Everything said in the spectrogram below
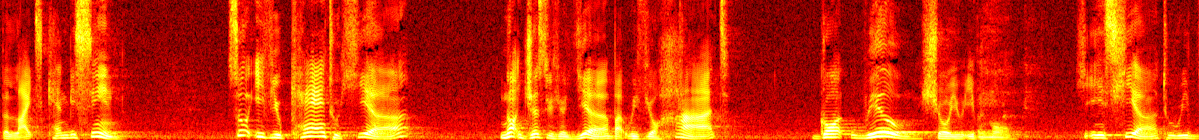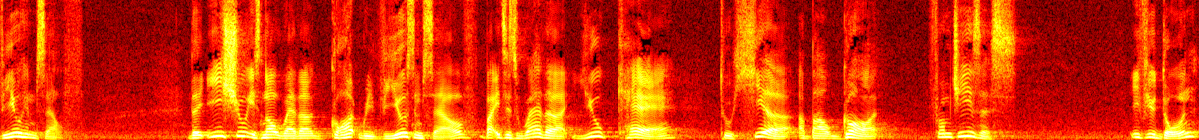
the lights can be seen. So if you care to hear, not just with your ear, but with your heart, God will show you even more. He is here to reveal Himself. The issue is not whether God reveals Himself, but it is whether you care to hear about God from Jesus. If you don't,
